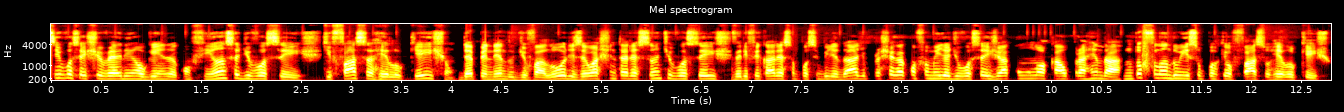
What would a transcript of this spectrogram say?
se vocês tiverem alguém da confiança de vocês que faça relocation, dependendo de valores, eu acho interessante interessante vocês verificarem essa possibilidade para chegar com a família de vocês já com um local para arrendar. Não estou falando isso porque eu faço relocation.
